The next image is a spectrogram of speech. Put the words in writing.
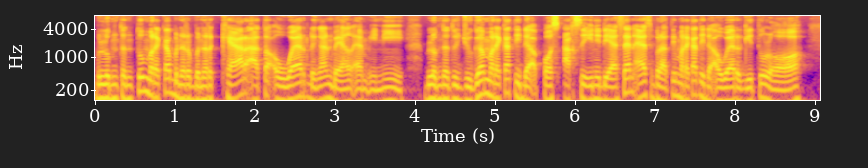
belum tentu mereka benar-benar care atau aware dengan BLM ini. Belum tentu juga mereka tidak post aksi ini di SNS berarti mereka tidak aware gitu loh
